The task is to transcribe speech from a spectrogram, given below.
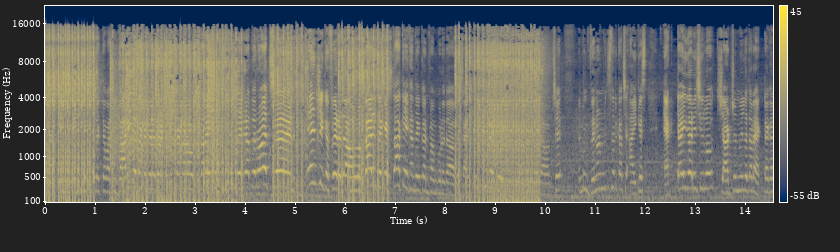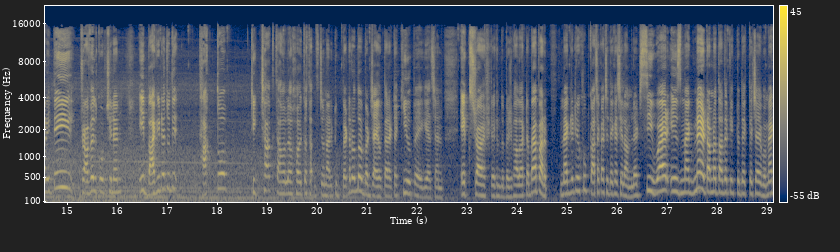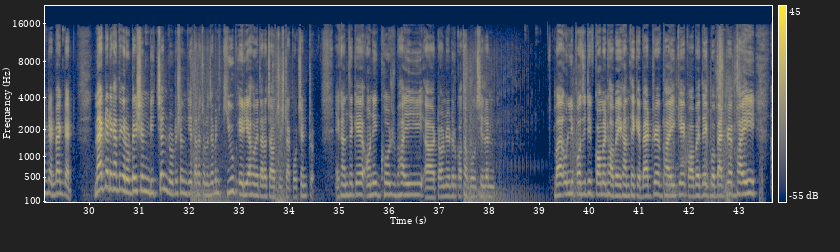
এন্ট্রিকে কিন্তু দেখতে পাচ্ছি। গাড়িতে তাকে ফেলে দেওয়ার চেষ্টা করা হচ্ছে। তারা এই মুহূর্তে এরিয়াতে রয়েছেন। এন্ট্রিকে ফেলে দেওয়া হলো। গাড়ি থেকে তাকে এখান থেকে কনফার্ম করে দেওয়া হবে। গাড়ি ঘুরে ঘুরে এখান থেকে confirm করে দেওয়া হচ্ছে এবং ভেনন মিক্সের কাছে আই গেস একটাই গাড়ি ছিল। চারজন মিলে তারা একটা গাড়িতেই ট্রাভেল করছিলেন। এই বাকিটা যদি থাকতো ঠিকঠাক, তাহলে হয়তো তাদের জন্য আরেকটু বেটার হতো বাট যাই হোক, তারা একটা কিল পেয়ে গিয়েছেন। এক্সট্রা সেটা কিন্তু বেশ ভালো একটা ব্যাপার। ম্যাগনেটকে খুব কাছাকাছি দেখেছিলাম। Let see where is Magnet আমরা তাদেরকে একটু দেখতে চাইব। ম্যাগনেট ম্যাগনেট ম্যাগনেট এখান থেকে রোটেশন দিচ্ছেন। রোটেশন দিয়ে তারা চলে যাবেন কিউব এরিয়া হয়ে তারা যাওয়ার চেষ্টা করছেন। এখান থেকে অনেক ঘোষ ভাই টর্নেডোর কথা বলছিলেন। বা অনলি পজিটিভ কমেন্ট হবে এখান থেকে। ব্যাড্রেভ ভাইকে কবে দেখব? ব্যাড্রেভ ভাই,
